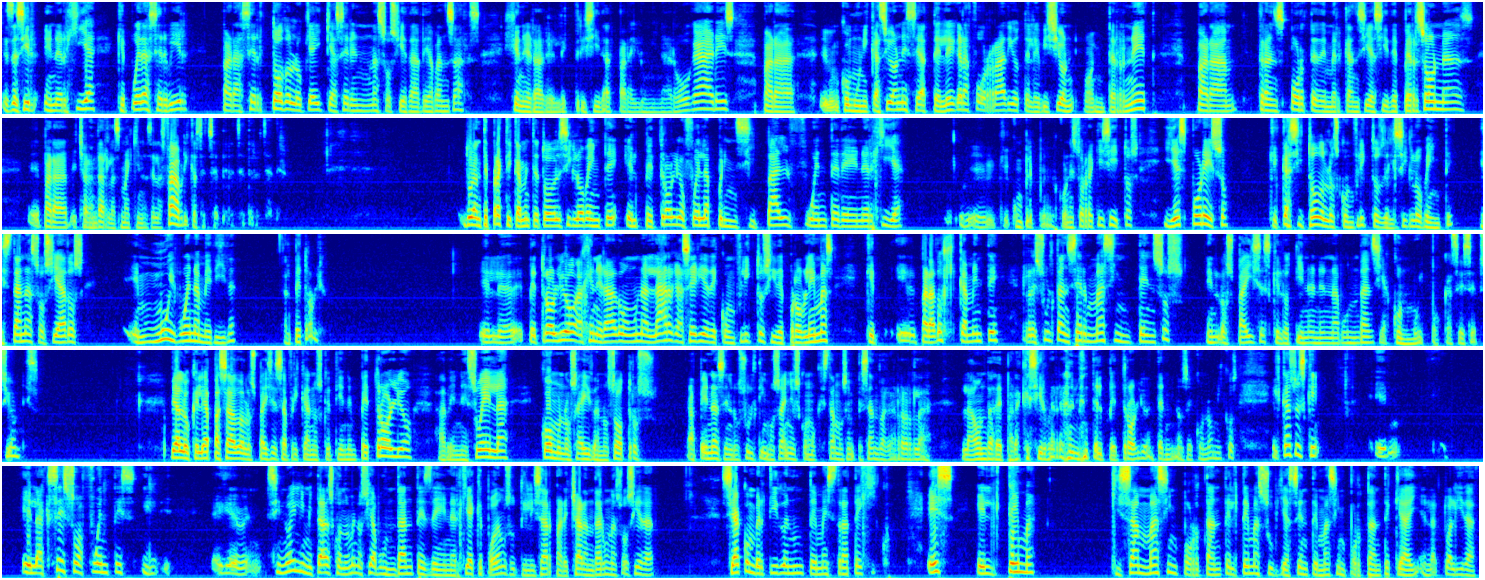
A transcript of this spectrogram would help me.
Es decir, energía que pueda servir para hacer todo lo que hay que hacer en una sociedad de avanzadas. Generar electricidad para iluminar hogares, para eh, comunicaciones, sea telégrafo, radio, televisión o internet, para transporte de mercancías y de personas, eh, para echar a andar las máquinas de las fábricas, etcétera, etcétera, etcétera. Durante prácticamente todo el siglo XX, el petróleo fue la principal fuente de energía eh, que cumple con estos requisitos y es por eso que casi todos los conflictos del siglo XX están asociados en muy buena medida al petróleo. El eh, petróleo ha generado una larga serie de conflictos y de problemas que eh, paradójicamente resultan ser más intensos en los países que lo tienen en abundancia, con muy pocas excepciones. Vea lo que le ha pasado a los países africanos que tienen petróleo, a Venezuela, cómo nos ha ido a nosotros. Apenas en los últimos años como que estamos empezando a agarrar la, la onda de para qué sirve realmente el petróleo en términos económicos. El caso es que eh, el acceso a fuentes, eh, si no ilimitadas, cuando menos y abundantes de energía que podemos utilizar para echar a andar una sociedad, se ha convertido en un tema estratégico. Es el tema quizá más importante, el tema subyacente más importante que hay en la actualidad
